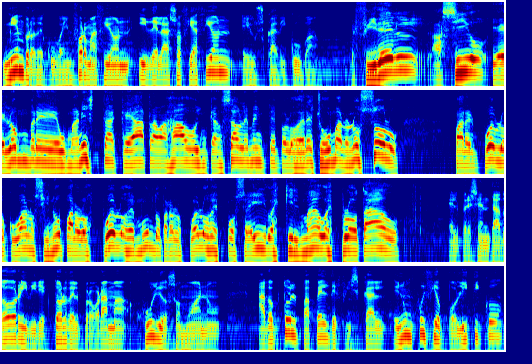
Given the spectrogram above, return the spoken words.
miembro de Cuba Información y de la asociación Euskadi Cuba. Fidel ha sido el hombre humanista que ha trabajado incansablemente por los derechos humanos, no solo para el pueblo cubano, sino para los pueblos del mundo, para los pueblos desposeídos, esquilmados, explotados. El presentador y director del programa, Julio Somoano, adoptó el papel de fiscal en un juicio político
